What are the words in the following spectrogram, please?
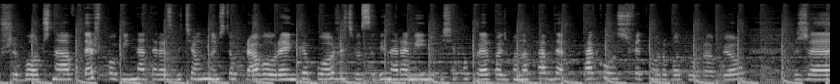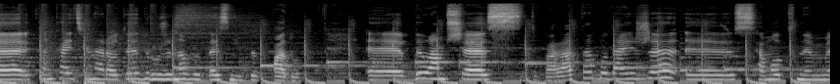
przyboczna też powinna teraz wyciągnąć tą prawą rękę, położyć ją sobie na ramieniu i się poklepać, bo naprawdę taką świetną robotę robią, że klękajcie narody, drużynowy bez nich by padł. E, byłam przez dwa lata bodajże e, samotnym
